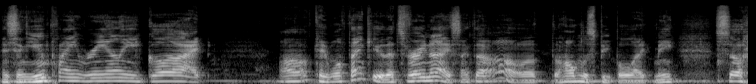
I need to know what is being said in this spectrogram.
and she said, "You play really good." Oh, okay. Well, thank you. That's very nice. I thought, oh, well, the homeless people like me. So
